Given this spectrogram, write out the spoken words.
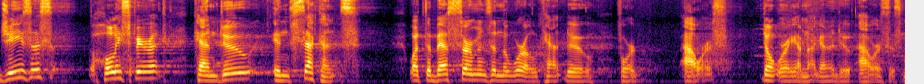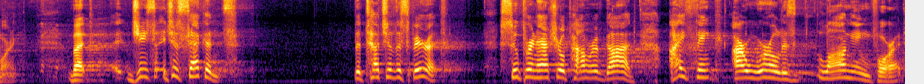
Jesus, the Holy Spirit, can do in seconds what the best sermons in the world can't do for hours. Don't worry, I'm not going to do hours this morning. But Jesus, just seconds. The touch of the Spirit, supernatural power of God. I think our world is longing for it.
